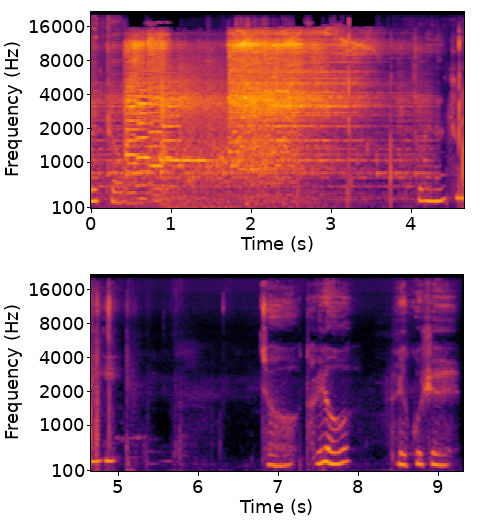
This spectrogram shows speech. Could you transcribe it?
리크로 소리는 줄이기 저 달려. 리코쉐.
